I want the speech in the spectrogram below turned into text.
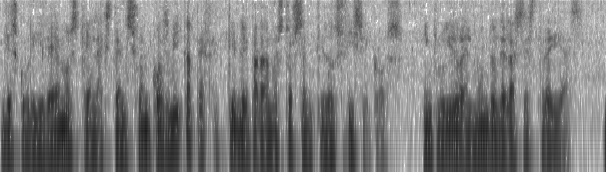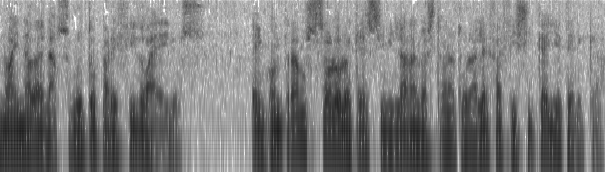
descubriremos que en la extensión cósmica perceptible para nuestros sentidos físicos, incluido el mundo de las estrellas, no hay nada en absoluto parecido a ellos. Encontramos solo lo que es similar a nuestra naturaleza física y etérica.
